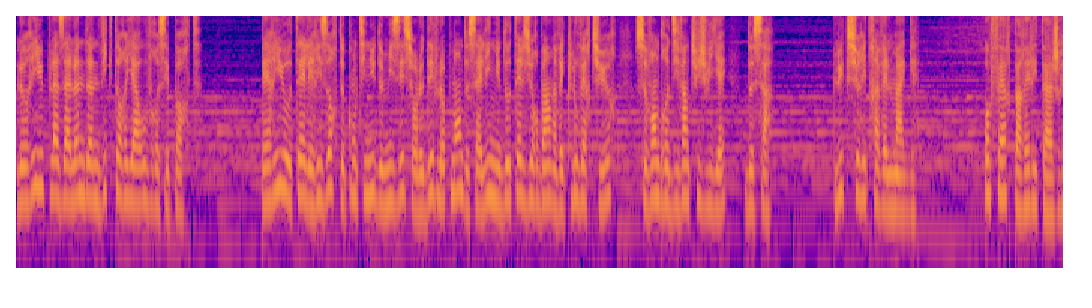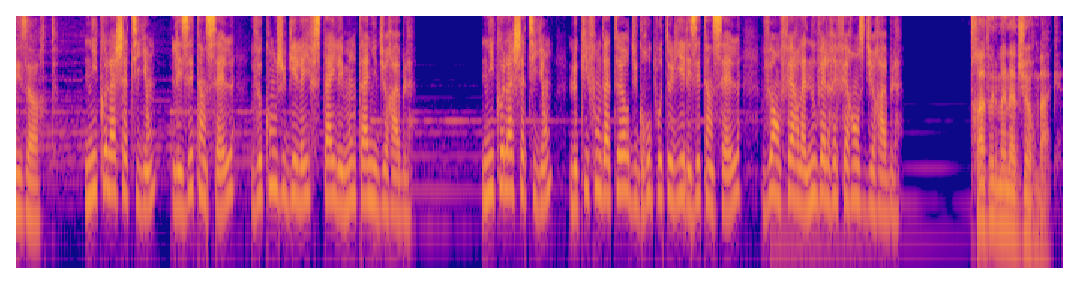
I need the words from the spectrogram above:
Le Riu Plaza London Victoria ouvre ses portes. RU Hotel et Resort continue de miser sur le développement de sa ligne d'hôtels urbains avec l'ouverture, ce vendredi 28 juillet, de sa Luxury Travel Mag. Offert par Héritage Resort. Nicolas Chatillon, Les Étincelles, veut conjuguer lifestyle et montagne durable. Nicolas Chatillon, le qui fondateur du groupe hôtelier Les Étincelles, veut en faire la nouvelle référence durable. Travel Manager Mag.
